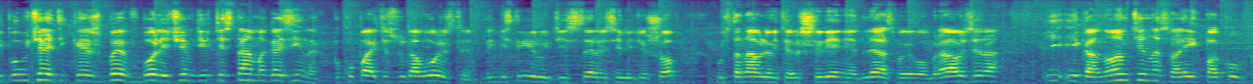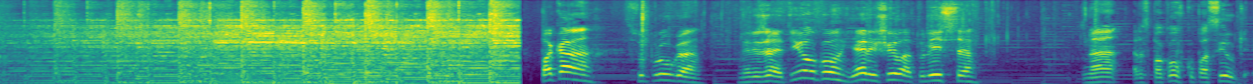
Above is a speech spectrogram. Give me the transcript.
и получайте кэшбэк в более чем 900 магазинах. Покупайте с удовольствием. Регистрируйтесь в сервисе Litishop, устанавливайте расширение для своего браузера и экономьте на своих покупках. Пока супруга наряжает елку, я решил отвлечься на распаковку посылки.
